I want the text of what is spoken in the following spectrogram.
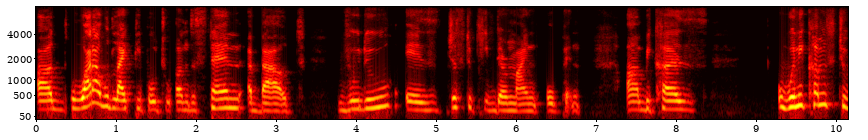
Uh, what I would like people to understand about voodoo is just to keep their mind open um, because when it comes to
